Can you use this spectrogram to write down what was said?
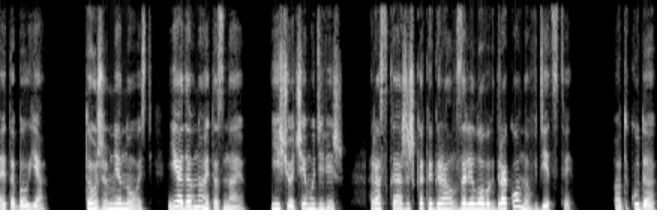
Это был я». «Тоже мне новость. Я давно это знаю. Еще чем удивишь? Расскажешь, как играл в залиловых драконов в детстве?» «Откуда?»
